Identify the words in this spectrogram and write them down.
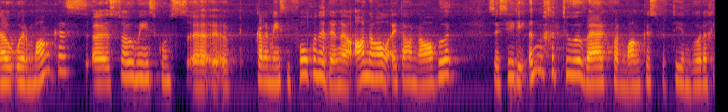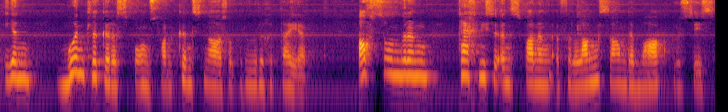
Nou oor Mankus uh, sou mens kon uh, kan 'n mens die volgende dinge aanhaal uit haar nawoord. Sy sê die ingetoe werk van Mankus verteenwoordig een moontlike respons van kunstenaars op roerige tye. Afsondering, tegniese inspanning, 'n verlangsaamde maakproses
